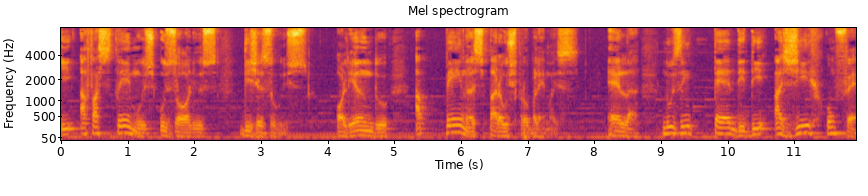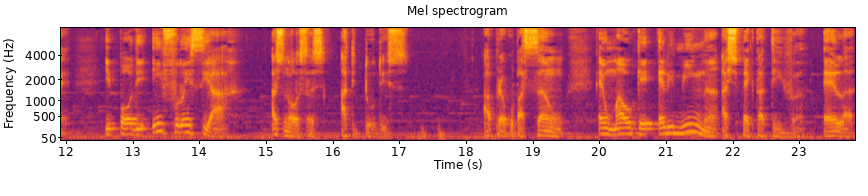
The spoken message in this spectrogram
e afastemos os olhos de Jesus, olhando apenas para os problemas. Ela nos impede de agir com fé e pode influenciar as nossas atitudes. A preocupação é um mal que elimina a expectativa. Ela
